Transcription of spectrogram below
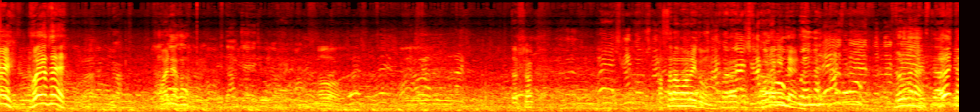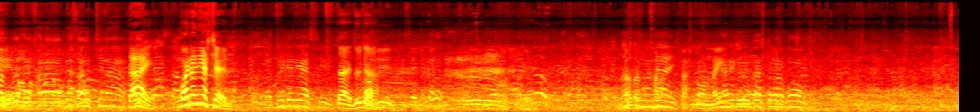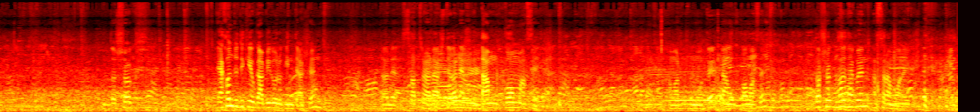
এই হয়ে গেছে? হয়নি এখন? দাম চাইছি ও। দর্শক আসসালামু আলাইকুম। কটা কিনলেন? হচ্ছে না। তাই? কয়টা নিয়ে আসছেন? দুইটা নিয়ে আসছি। তাই দুইটা? নাই। কাস্টমার নাই। কাস্টমার কম। দর্শক এখন যদি কেউ গাবি গরু কিনতে আসেন, তাহলে সাতরাহাটে আসতে পারেন এবং দাম কম আছে। আমার মতে দাম কম আছে। দর্শক, ভালো থাকবেন। আসসালামু আলাইকুম।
